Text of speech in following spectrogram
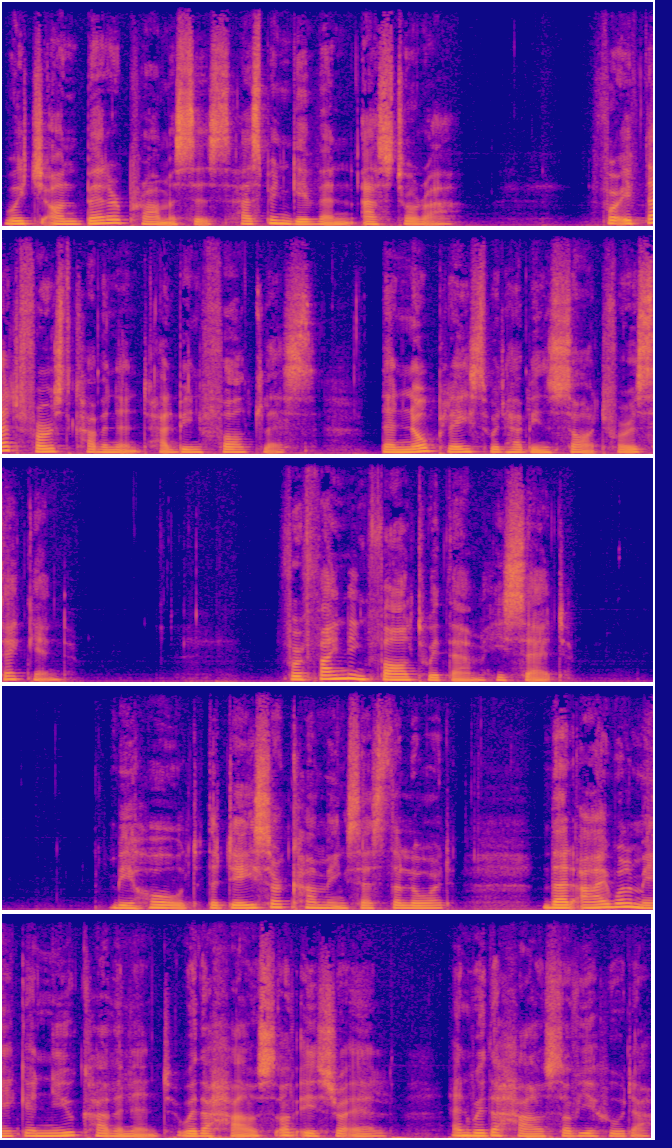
which on better promises has been given as Torah. For if that first covenant had been faultless, then no place would have been sought for a second. For finding fault with them, he said, Behold, the days are coming, says the Lord, that I will make a new covenant with the house of Israel and with the house of Yehudah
